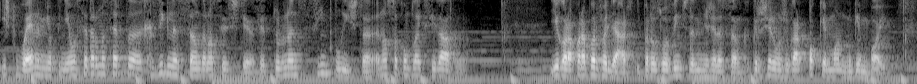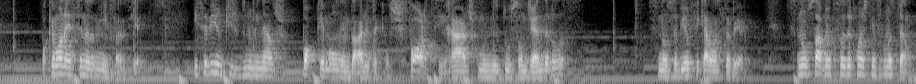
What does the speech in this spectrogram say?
Isto é, na minha opinião, aceitar uma certa resignação da nossa existência, tornando simplista a nossa complexidade. E agora, para parvalhar, e para os ouvintes da minha geração que cresceram a jogar Pokémon no Game Boy. Pokémon é a cena da minha infância. E sabiam que os denominados Pokémon lendários, aqueles fortes e raros como o Mewtwo, são genderless? Se não sabiam, ficaram a saber. Se não sabem o que fazer com esta informação,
